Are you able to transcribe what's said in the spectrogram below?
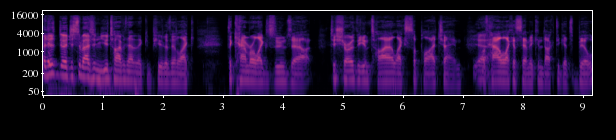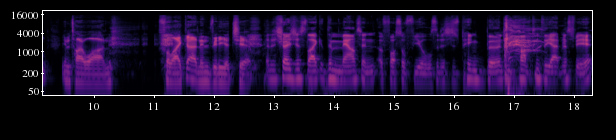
I just I just imagine you typing that in the computer, then like the camera like zooms out to show the entire like supply chain Yeah. of how like a semiconductor gets built in Taiwan for like an Nvidia chip. and it shows just like the mountain of fossil fuels that is just being burnt and pumped into the atmosphere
